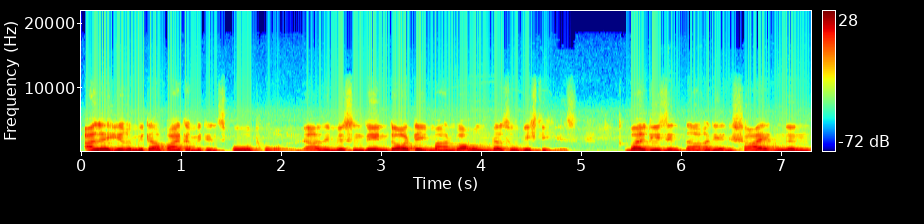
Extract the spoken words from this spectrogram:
alle Ihre Mitarbeiter mit ins Boot holen. Ja, Sie müssen denen deutlich machen, warum das so wichtig ist. Weil die sind nachher die Entscheidenden,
